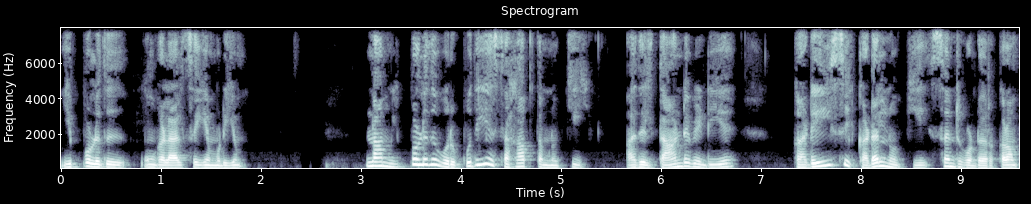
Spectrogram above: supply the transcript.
இப்பொழுது உங்களால் செய்ய முடியும். நாம் இப்பொழுது ஒரு புதிய சகாப்தம் நோக்கி அதில் தாண்ட வேண்டிய கடைசி கடல் நோக்கி சென்று கொண்டிருக்கிறோம்.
